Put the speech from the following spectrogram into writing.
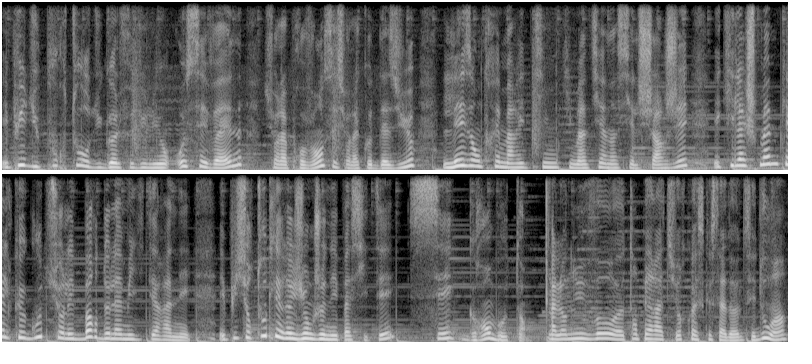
Et puis du pourtour du golfe du Lion aux Cévennes, sur la Provence et sur la côte d'Azur, les entrées maritimes qui maintiennent un ciel chargé et qui lâchent même quelques gouttes sur les bords de la Méditerranée. Et puis sur toutes les régions que je n'ai pas citées, c'est grand beau temps. Alors niveau euh, température, qu'est-ce que ça donne? C'est doux, hein?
